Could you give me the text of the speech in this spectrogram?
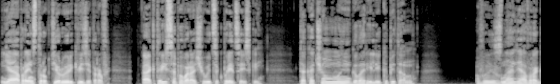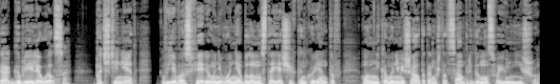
Я проинструктирую реквизиторов. Актриса поворачивается к полицейской. «Так о чем мы говорили, капитан?» «Вы знали о врагах Габриэля Уэллса?» «Почти нет. В его сфере у него не было настоящих конкурентов. Он никому не мешал, потому что сам придумал свою нишу.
